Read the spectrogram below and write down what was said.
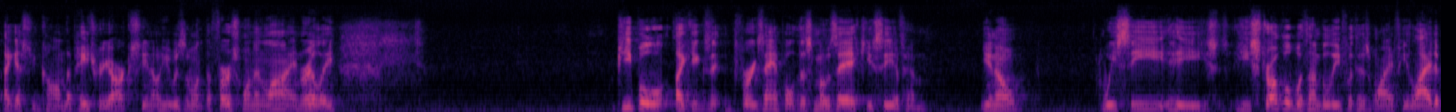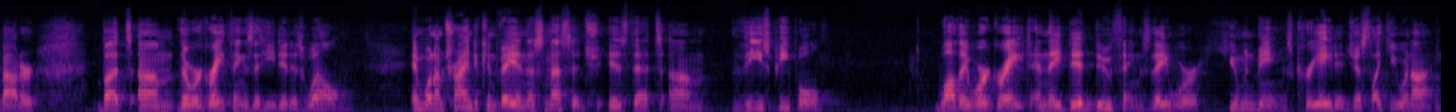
I guess you'd call him the patriarchs. You know, he was the, one, the first one in line, really people, like, for example, this mosaic you see of him, you know, we see he, he struggled with unbelief with his wife, he lied about her, but um, there were great things that he did as well. And what I'm trying to convey in this message is that um, these people, while they were great and they did do things, they were human beings created just like you and I.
